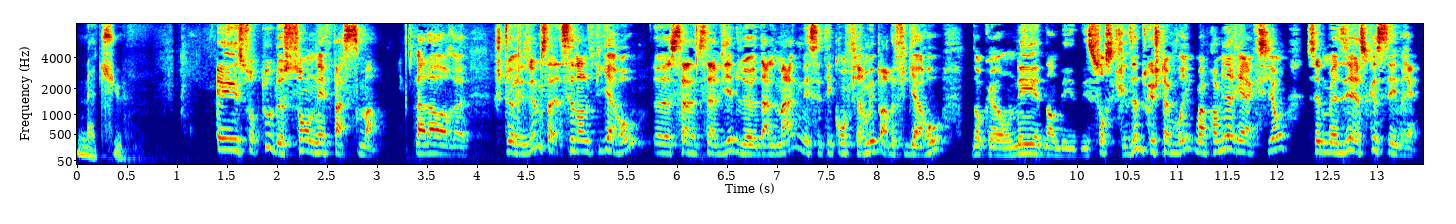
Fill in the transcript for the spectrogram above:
Mathieu? Et surtout de son effacement. Alors, euh, je te résume, c'est dans le Figaro, euh, ça, ça vient d'Allemagne, mais c'était confirmé par le Figaro, donc euh, on est dans des, des sources crédibles, parce que je t'avouerai que ma première réaction, c'est de me dire, est-ce que c'est vrai?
